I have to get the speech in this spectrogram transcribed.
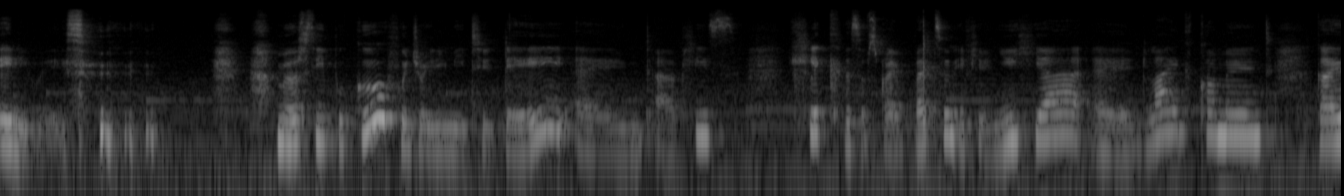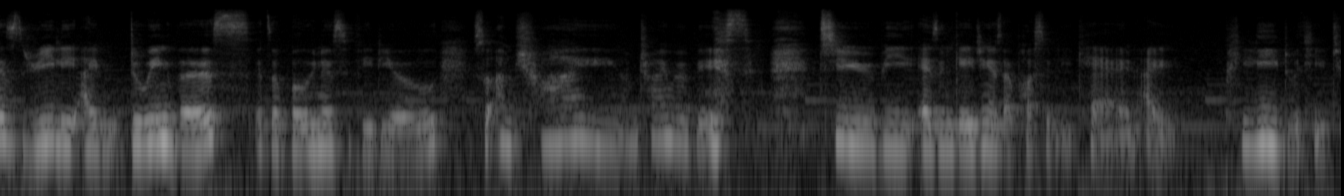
anyways. Merci beaucoup for joining me today and uh, please click the subscribe button if you're new here and like, comment. Guys, really, I'm doing this. It's a bonus video. So I'm trying, I'm trying my best to be as engaging as I possibly can. I plead with you to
